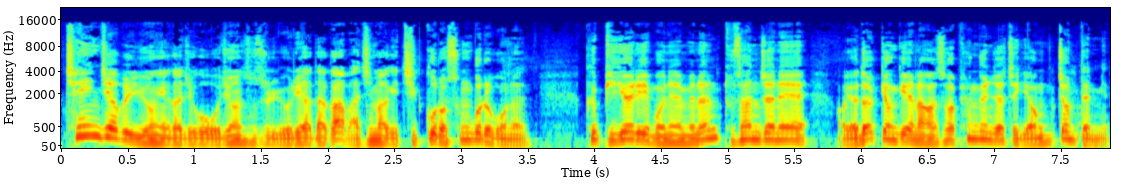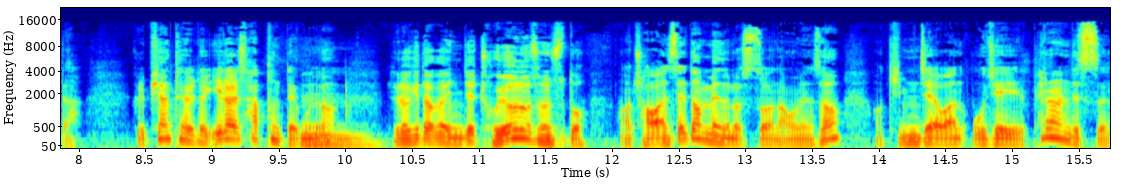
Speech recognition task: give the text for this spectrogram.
체인지업을 이용해 가지고 오재원 선수를 요리하다가 마지막에 직구로 승부를 보는 그 비결이 뭐냐면은 두산전에 8경기에 나와서 평균 자책 0점대입니다. 그리고 피안타율도 1할 4푼대고요. 음. 여기다가 이제 조현우 선수도 어, 좌완 셋업맨으로서 나오면서 어, 김재환, 오재일, 페르난데스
